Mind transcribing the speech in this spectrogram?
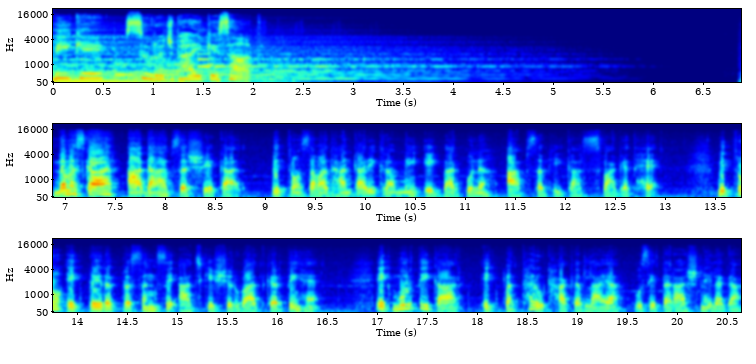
बीके सूरज भाई के साथ। नमस्कार, आदाब, सत श्रीकाल मित्रों, समाधान कार्यक्रम में एक बार पुनः आप सभी का स्वागत है। मित्रों, एक प्रेरक प्रसंग से आज की शुरुआत करते हैं। एक मूर्तिकार एक पत्थर उठाकर लाया, उसे तराशने लगा,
